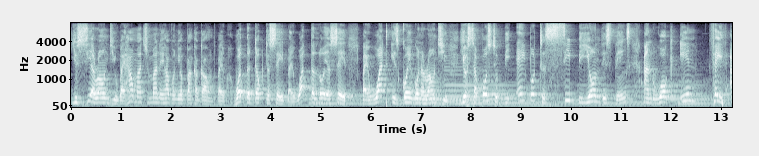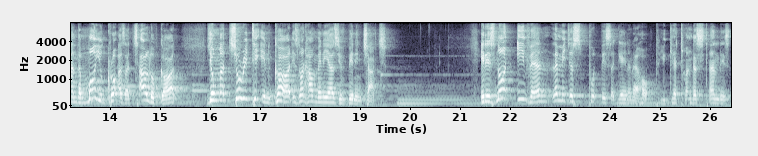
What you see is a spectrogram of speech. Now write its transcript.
you see around you, by how much money you have on your bank account, by what the doctor said, by what the lawyer said, by what is going on around you. You're supposed to be able to see beyond these things and walk in faith. And the more you grow as a child of God, your maturity in God is not how many years you've been in church. It is not even, let me just put this again, and I hope you get to understand this.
